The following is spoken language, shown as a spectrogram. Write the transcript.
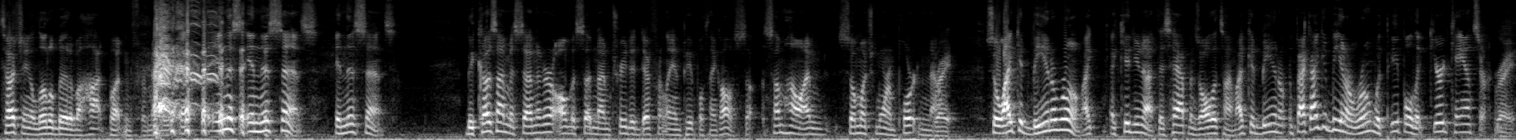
touching a little bit of a hot button for me. in this, in this sense, in this sense, because I'm a senator, all of a sudden I'm treated differently, and people think, oh, so, somehow I'm so much more important now. Right. So I could be in a room. I, I kid you not. This happens all the time. I could be in. A, in fact, I could be in a room with people that cured cancer, Right.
